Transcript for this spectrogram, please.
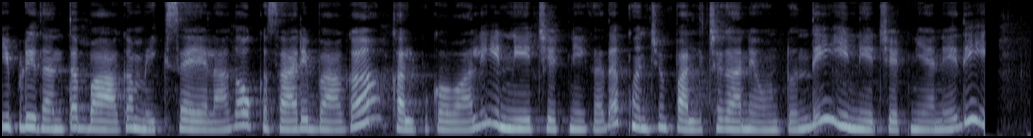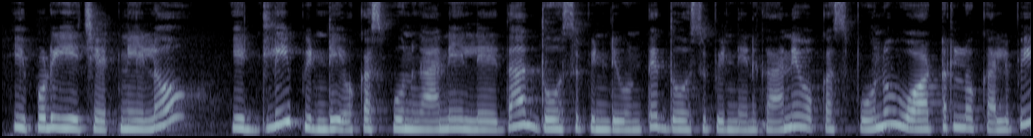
ఇప్పుడు ఇదంతా బాగా మిక్స్ అయ్యేలాగా ఒకసారి బాగా కలుపుకోవాలి. ఈ నీరు చట్నీ కదా కొంచెం పలచగానే ఉంటుంది. ఈ నీరు చట్నీ అనేది ఇప్పుడు ఈ చట్నీలో ఇడ్లీ పిండి ఒక స్పూన్ కానీ లేదా దోశ పిండి ఉంటే దోశ పిండిని కానీ ఒక స్పూను వాటర్లో కలిపి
